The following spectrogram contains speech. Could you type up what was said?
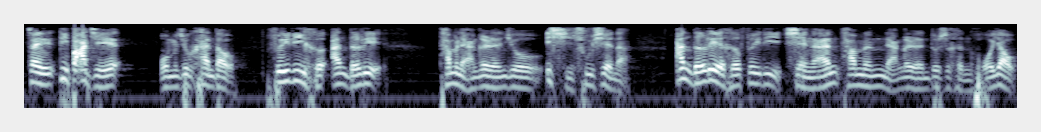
在第八节，我们就看到菲利和安德烈，他们两个人就一起出现了。安德烈和菲利显然他们两个人都是很活跃，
